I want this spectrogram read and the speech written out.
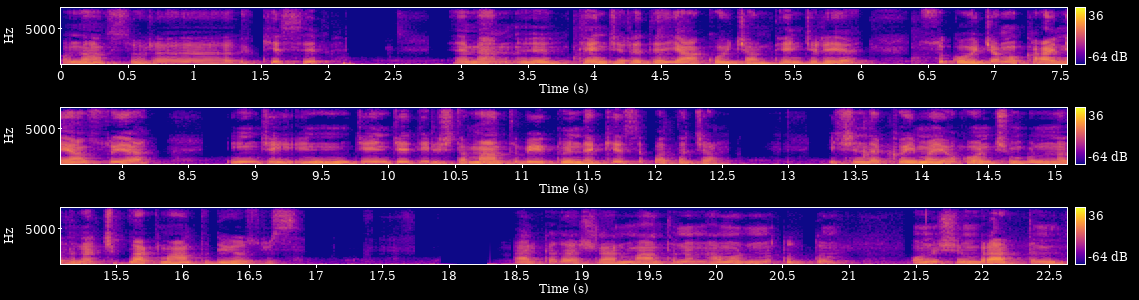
Ondan sonra kesip Hemen e, tencerede yağ koyacağım tencereye. Su koyacağım. O kaynayan suya ince ince ince değil işte mantı büyüklüğünde kesip atacağım. İçinde kıyma yok. Onun için bunun adına çıplak mantı diyoruz biz. Arkadaşlar mantının hamurunu tuttum. Onu şimdi bıraktım.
